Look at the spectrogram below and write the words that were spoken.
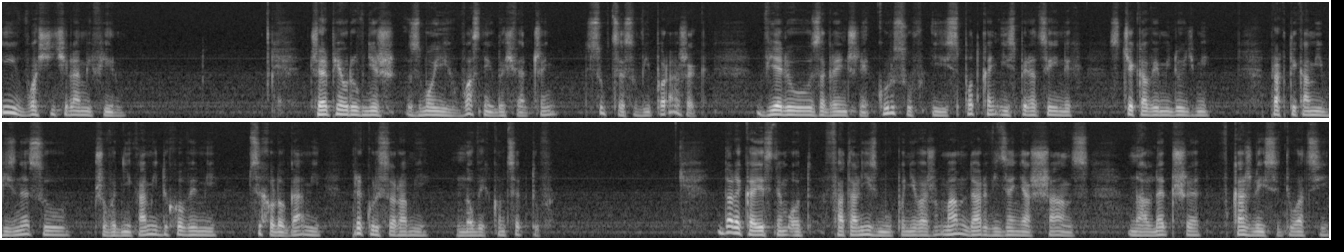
i właścicielami firm. Czerpię również z moich własnych doświadczeń, sukcesów i porażek, wielu zagranicznych kursów i spotkań inspiracyjnych z ciekawymi ludźmi, praktykami biznesu, przewodnikami duchowymi, psychologami, prekursorami nowych konceptów. Daleka jestem od fatalizmu, ponieważ mam dar widzenia szans na lepsze w każdej sytuacji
